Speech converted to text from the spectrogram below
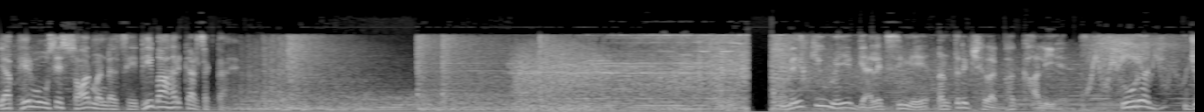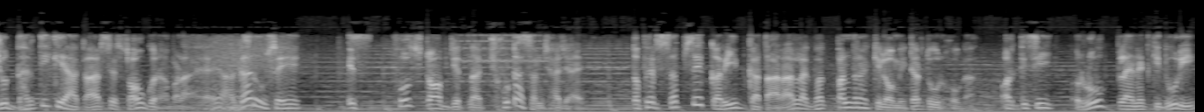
या फिर वो उसे सौर मंडल से भी बाहर कर सकता है। मिल्की वे गैलेक्सी में अंतरिक्ष लगभग खाली है। सूरज जो धरती के आकार से सौ गुना बड़ा है, अगर उसे इस फुल स्टॉप जितना छोटा समझा जाए तो फिर सबसे करीब का तारा लगभग 15 किलोमीटर दूर होगा, और किसी रोग प्लैनेट की दूरी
